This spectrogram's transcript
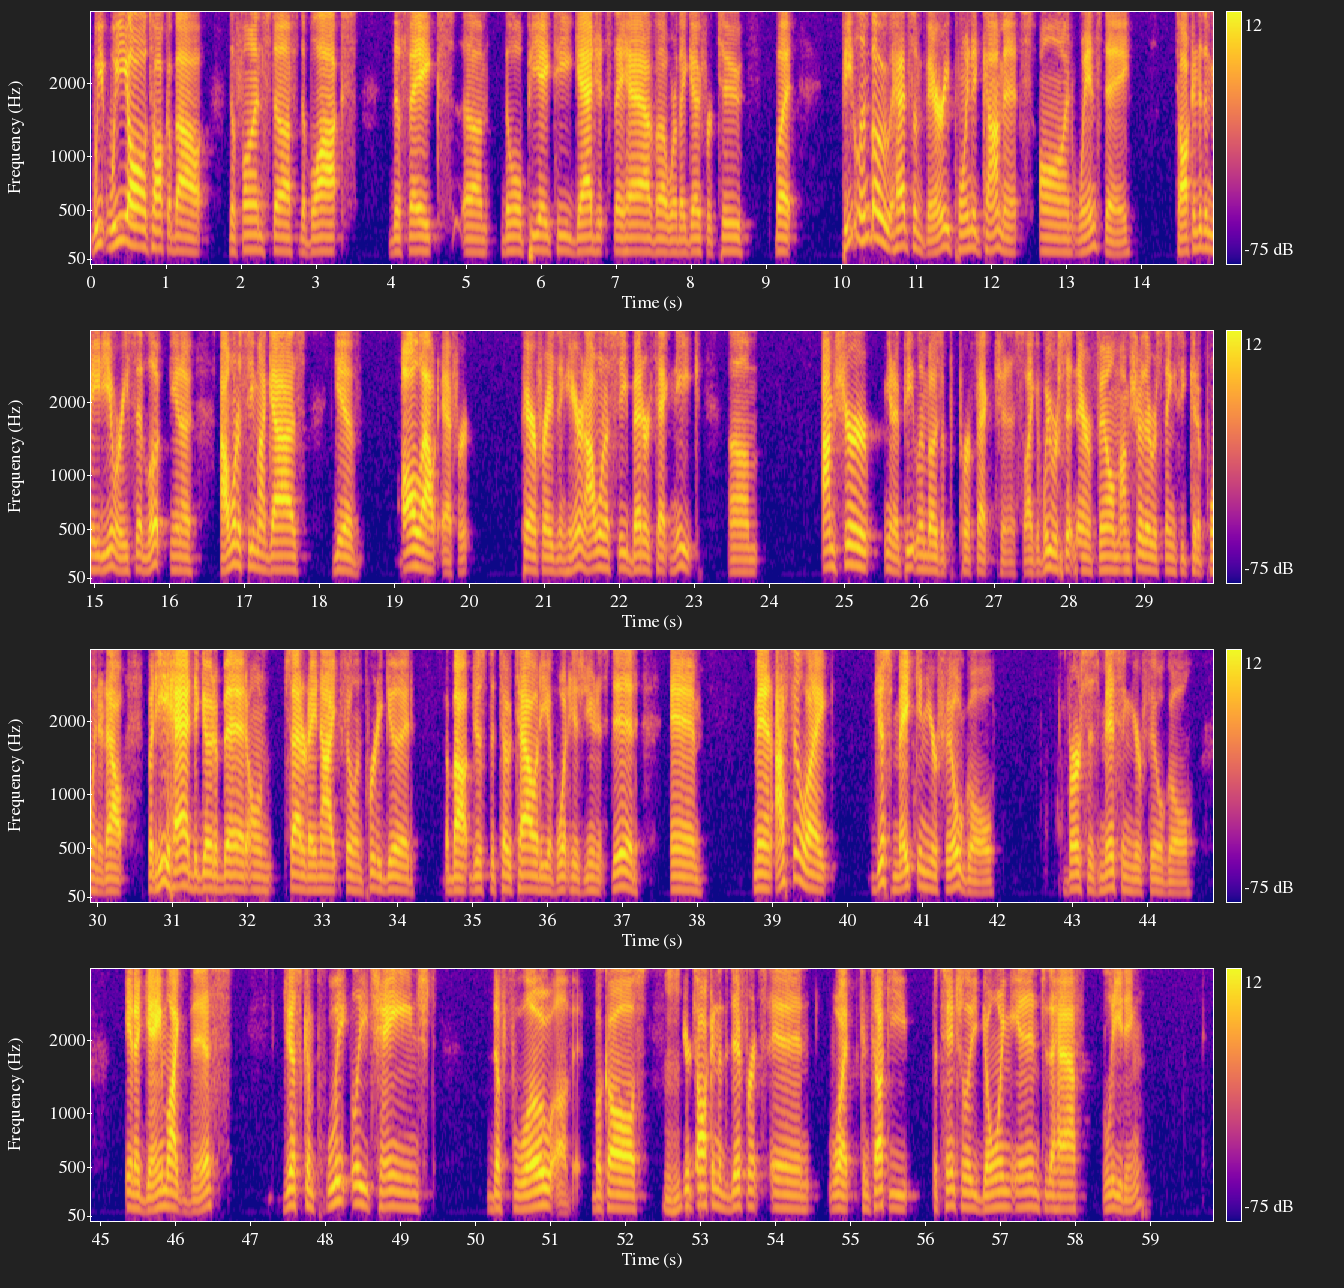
we we all talk about the fun stuff, the blocks, the fakes, um, the little PAT gadgets they have uh, where they go for two. But Pete Lembo had some very pointed comments on Wednesday talking to the media where he said, Look, you know, I want to see my guys give all out effort, paraphrasing here, and I want to see better technique. Um, I'm sure, you know, Pete Lembo's a perfectionist. Like if we were sitting there and film, I'm sure there was things he could have pointed out, but he had to go to bed on Saturday night feeling pretty good about just the totality of what his units did. And man, I feel like just making your field goal versus missing your field goal in a game like this just completely changed the flow of it because mm-hmm. you're talking to the difference in what Kentucky potentially going into the half leading.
